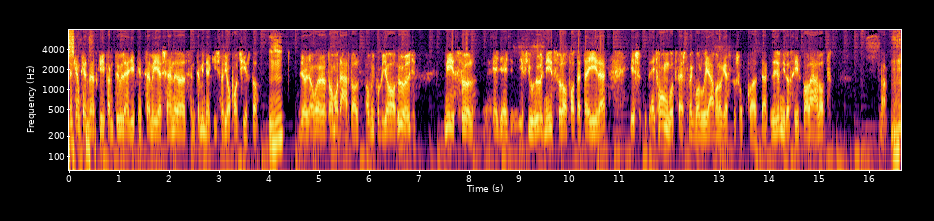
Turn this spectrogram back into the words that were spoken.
Nekem kedvenc képem tőle egyébként személyesen, szerintem mindenki ismeri a pacsírta. Uh-huh. Ugye, a, a madártal, amikor ugye a hölgy néz föl, egy, egy ifjú hölgy néz föl a fa tetejére, és egy hangot fest meg valójában a gesztusokkal. Tehát ez egy annyira szép találat. Na, uh-huh.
